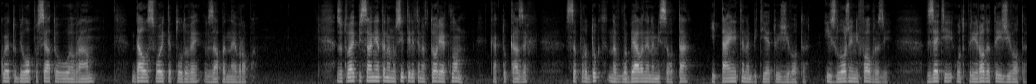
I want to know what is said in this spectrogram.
което било посято у Авраам, дало своите плодове в Западна Европа. Затова и писанията на носителите на втория клон, както казах, са продукт на вглъбяване на мисълта и тайните на битието и живота, изложени в образи, взети от природата и живота.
